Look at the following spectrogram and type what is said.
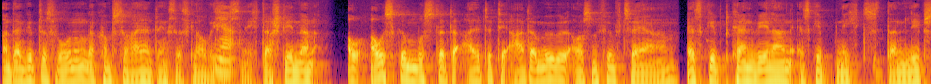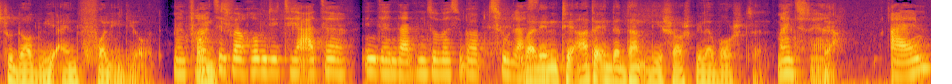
Und da gibt es Wohnungen, da kommst du rein und denkst, das glaube ich Ja. jetzt nicht. Da stehen dann ausgemusterte alte Theatermöbel aus den 50er Jahren. Es gibt kein WLAN, es gibt nichts. Dann lebst du dort wie ein Vollidiot. Man fragt Und- sich, warum die Theaterintendanten sowas überhaupt zulassen. Weil den Theaterintendanten die Schauspieler wurscht sind. Meinst du ja? Ja. Allen?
